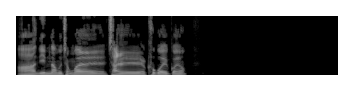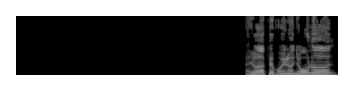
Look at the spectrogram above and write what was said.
아, 님나무 정말 잘 크고 있고요. 자, 요 앞에 보이는 요거는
